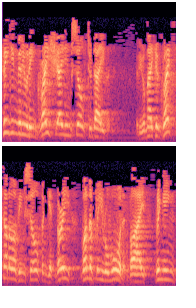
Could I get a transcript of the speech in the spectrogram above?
thinking that he would ingratiate himself to David, that he would make a great fellow of himself and get very wonderfully rewarded by bringing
